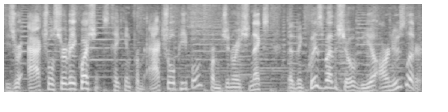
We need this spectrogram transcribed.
These are actual survey questions taken from actual people from Generation X that have been quizzed by the show via our newsletter.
